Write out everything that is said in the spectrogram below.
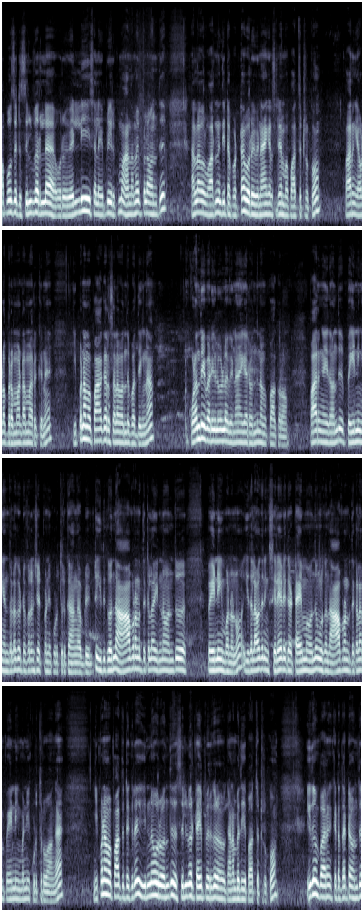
ஆப்போசிட் சில்வரில் ஒரு வெள்ளி சிலை எப்படி இருக்குமோ அந்த அமைப்பில் வந்து நல்லா ஒரு வர்ணம் தீட்டப்பட்ட ஒரு விநாயகர் சிலையை நம்ம பார்த்துட்ருக்கோம். பாருங்கள் எவ்வளோ பிரம்மாண்டமாக இருக்குதுன்னு இப்போ நம்ம பார்க்குற சிலை வந்து பார்த்திங்கன்னா குழந்தை வடிவில் உள்ள விநாயகர் வந்து நம்ம பார்க்குறோம். பாருங்கள் இதை வந்து பெயிண்டிங் எந்த அளவுக்கு டிஃப்ரென்ஷியேட் பண்ணி கொடுத்துருக்காங்க அப்படின்ட்டு இதுக்கு வந்து ஆபரணத்துக்கெல்லாம் இன்னும் வந்து பெயிண்டிங் பண்ணணும். இதில் வந்து நீங்கள் சிலை எடுக்கிற டைமை வந்து உங்களுக்கு அந்த ஆபரணத்துக்கெல்லாம் பெயிண்டிங் பண்ணி கொடுத்துருவாங்க. இப்போ நம்ம பார்த்துட்டு இருக்கிற இன்னொரு வந்து சில்வர் டைப்பில் இருக்கிற ஒரு கணபதியை பார்த்துட்ருக்கோம் இதுவும் பாருங்கள் கிட்டத்தட்ட வந்து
